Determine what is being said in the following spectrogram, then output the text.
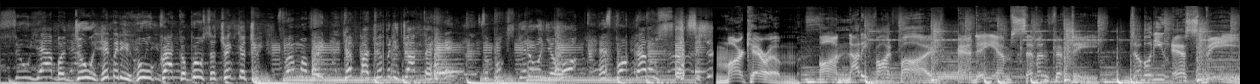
Sue yabba do hibbity hoo crack a bruise a trick or treat from a freak jump by dribbity drop the hit the books get on your walk and spark that old. Mark Arum on 95.5 and AM 750 WSB.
